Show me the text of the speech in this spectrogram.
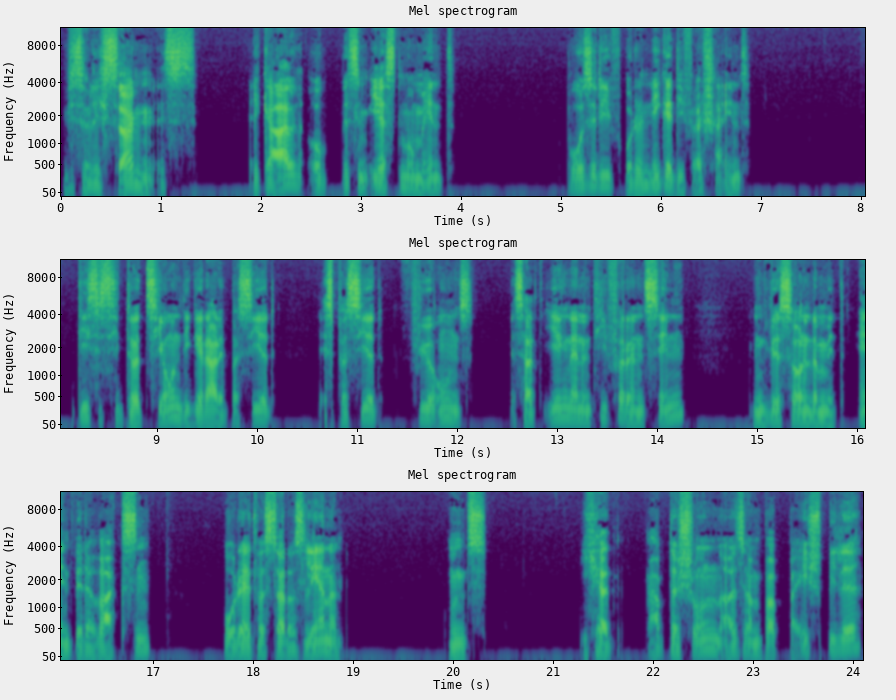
wie soll ich sagen, es egal, ob es im ersten Moment positiv oder negativ erscheint, diese Situation, die gerade passiert, es passiert für uns. Es hat irgendeinen tieferen Sinn und wir sollen damit entweder wachsen oder etwas daraus lernen. Und ich habe da schon also ein paar Beispiele.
